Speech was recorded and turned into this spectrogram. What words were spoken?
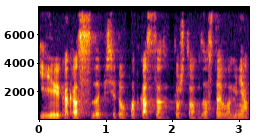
И как раз запись этого подкаста то, что заставило меня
